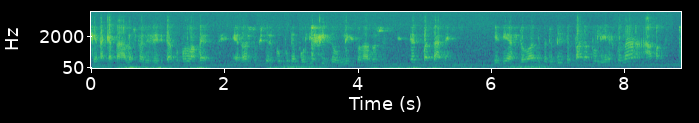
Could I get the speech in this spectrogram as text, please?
και να καταναλώσουμε αντιβιωτικά το προλαβαίνουμε. Ενώ στο εξωτερικό που είναι πολύ φιδωλή στο να δώσουμε αντιβιωτικά δεν πατάνε. Γιατί αυτό αντιμετωπίζεται πάρα πολύ εύκολα άμα το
